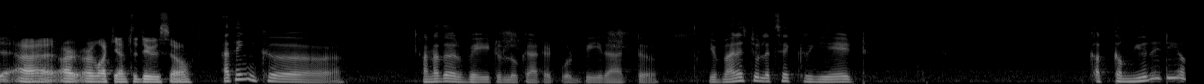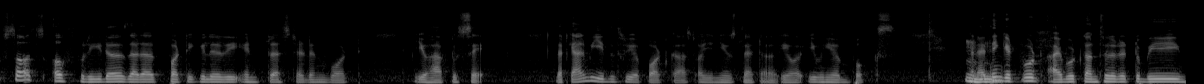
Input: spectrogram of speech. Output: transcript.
uh, are, are lucky enough to do. So I think uh, another way to look at it would be that uh, you've managed to, let's say, create a community of sorts of readers that are particularly interested in what you have to say. That can be either through your podcast or your newsletter or even your books. And I Mhm. think it would, I would consider it to be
